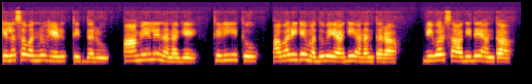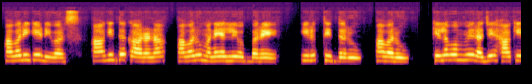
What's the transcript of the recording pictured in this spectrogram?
ಕೆಲಸವನ್ನು ಹೇಳುತ್ತಿದ್ದರು. ಆಮೇಲೆ ನನಗೆ ತಿಳಿಯಿತು. ಅವರಿಗೆ ಮದುವೆಯಾಗಿ ಅನಂತರ ಡಿವರ್ಸ್ ಆಗಿದೆ ಅಂತ. ಅವರಿಗೆ ಡಿವರ್ಸ್ ಆಗಿದ್ದ ಕಾರಣ ಅವರು ಮನೆಯಲ್ಲಿ ಒಬ್ಬರೇ ಇರುತ್ತಿದ್ದರು. ಅವರು ಕೆಲವೊಮ್ಮೆ ರಜೆ ಹಾಕಿ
